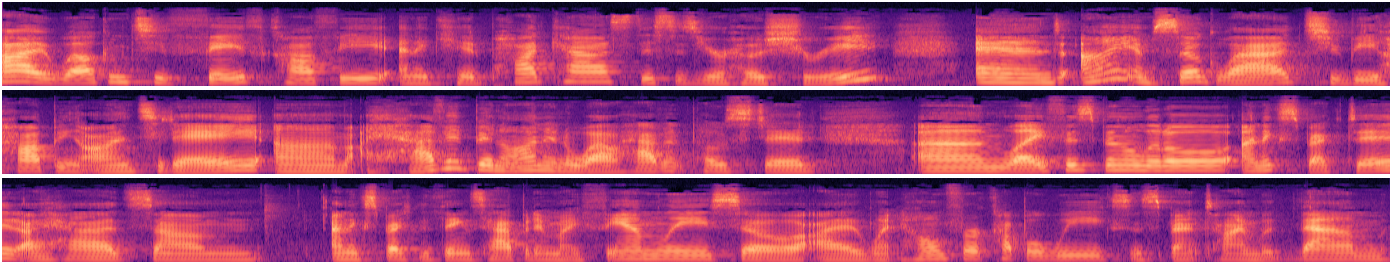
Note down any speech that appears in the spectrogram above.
Hi, welcome to Faith Coffee and a Kid podcast. This is your host, Cherie, and I am so glad to be hopping on today. Um, I haven't been on in a while, haven't posted. Um, life has been a little unexpected. I had some unexpected things happen in my family, so I went home for a couple weeks and spent time with them.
